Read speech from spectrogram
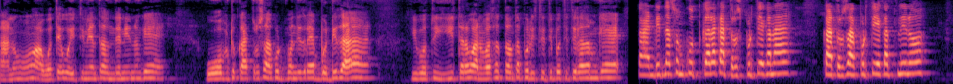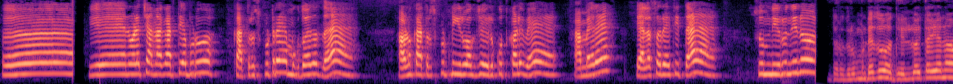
ನಾನು ಅವತ್ತೇ ಹೋಯ್ತೀನಿ ಅಂತ ಅಂದೆ ನಿನಗೆ. ಹೋಗ್ಬಿಟ್ಟು ಕತ್ರು ಸಾಕ್ಬಿಟ್ಟು ಬಂದಿದ್ರೆ ಬಡ್ಡಿದ? ಇವತ್ತು ಈ ತರ ವನವಾಸ ಅಂತ ಪರಿಸ್ಥಿತಿ ಬತ್ತಿಲ್ಲ ನಮಗೆ. ಕ್ಯಾಂಟೀನ್ ಸುಮ್ ಕುತ್ಕಲ ಕತ್ತರಿಸ್ಬಿಡ್ತೀಯ ಕಣ? ಕತ್ತರಿಸಾಕ್ಬಿಡ್ತೀಯ ಕತ್ ನೀನು? ಏನು ಒಳ್ಳೆ ಚೆನ್ನಾಗಿ ಆಡ್ತೀಯ ಬಿಡು. ಕತ್ತರಿಸ್ಬಿಟ್ರೆ ಮುಗ್ದೋದ ಅವ್ನು ಕತ್ತರಿಸ್ಬಿಟ್ಟು ನೀರು ಹೋಗಿ ಜೈಲು ಕುತ್ಕೊಳ್ಳಿವೆ ಆಮೇಲೆ ಎಲ್ಲ ಸರಿ ಐತಿತ್ತ ಸುಮ್ ನೀರು ನೀನು. ದರದ್ರ ಮುಂಡೆದು ಅದೆಲ್ಲೋಯ್ತಾ ಏನೋ?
